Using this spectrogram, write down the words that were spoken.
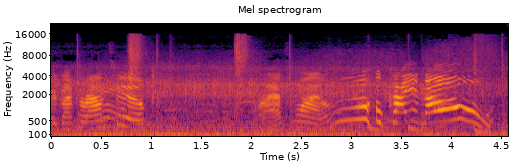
We're going for round two. Last one. Oh, Kaya, no!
